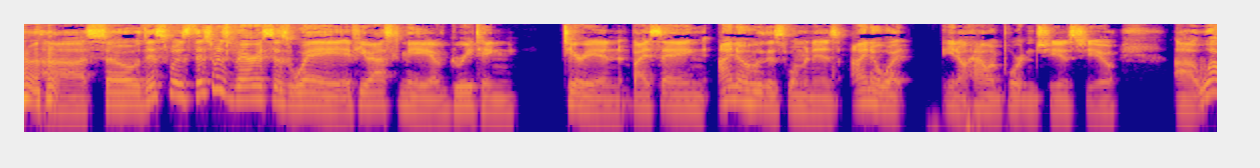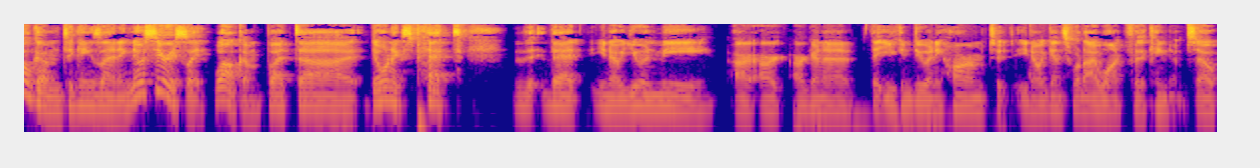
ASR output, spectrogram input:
uh, so this was this was Varys's way, if you ask me, of greeting Tyrion by saying, "I know who this woman is. I know what you know how important she is to you. Uh, welcome to King's Landing. No, seriously, welcome, but uh, don't expect th- that you know you and me." Are, are are gonna that you can do any harm to you know against what I want for the kingdom. So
